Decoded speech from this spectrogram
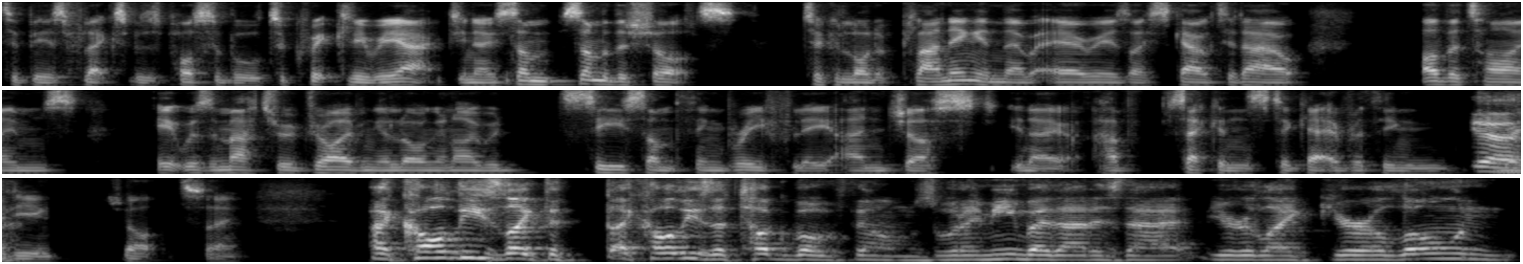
to be as flexible as possible to quickly react. You know, some some of the shots took a lot of planning, and there were areas I scouted out. Other times it was a matter of driving along and I would see something briefly and just, you know, have seconds to get everything yeah. ready and shot. So I call these like the I call these the tugboat films. What I mean by that is that you're like you're alone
